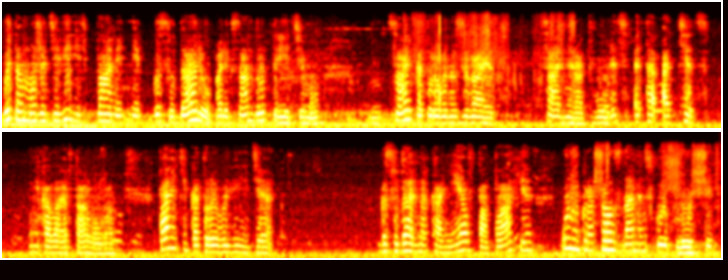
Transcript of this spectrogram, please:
вы там можете видеть памятник государю Александру Третьему, царь, которого называют царь-миротворец, это отец Николая II. Памятник, который вы видите, государь на коне, в папахе, он украшал Знаменскую площадь.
